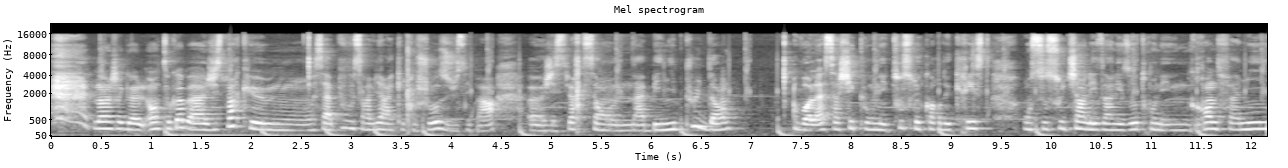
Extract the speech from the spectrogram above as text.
non, je rigole. En tout cas, bah, j'espère que hum, ça a pu vous servir à quelque chose, je sais pas. Euh, j'espère que ça en a béni plus d'un. Voilà, sachez qu'on est tous le corps de Christ, on se soutient les uns les autres, on est une grande famille.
